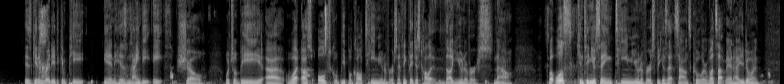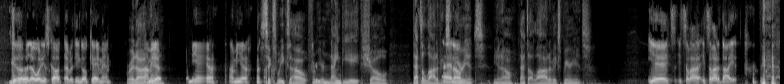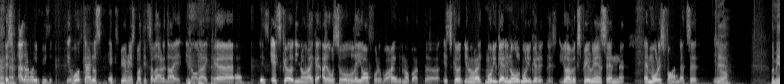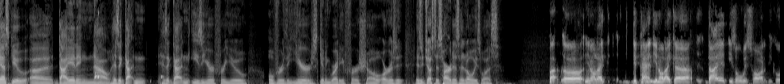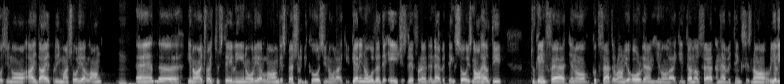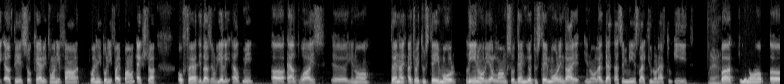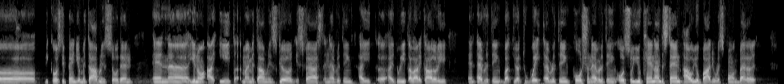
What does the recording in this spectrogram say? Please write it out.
is getting ready to compete in his 98th show, which will be uh, what us old school people call Team Universe. I think they just call it the Universe now, but we'll continue saying Team Universe because that sounds cooler. What's up, man? How you doing? Good. How are you, Scott? Everything okay, man? Right on. I'm man. here. I'm here. I'm here. Six weeks out from your 98th show. That's a lot of experience. Know. You know, that's a lot of experience. Yeah, it's it's a lot. It's a lot of diet. I don't know if you what kind of experience, but it's a lot of diet. You know, like uh, it's it's good. You know, like I also lay off for a while. You know, but uh, it's good. You know, like more you getting old, more you get you have experience, and and more is fun. That's it. yeah. Know? Let me ask you, uh, dieting now has it gotten has it gotten easier for you over the years getting ready for a show, or is it is it just as hard as it always was? But uh, you know, like depend. You know, like uh, diet is always hard because you know I diet pretty much all year long, mm. and uh, you know I try to stay lean all year long, especially because you know like you're getting older, the age is different and everything, so it's not healthy to gain fat. You know, put fat around your organ. You know, like internal fat and everything is not really healthy. So carry 25, 20, 25 pound extra of fat. It doesn't really help me uh, health wise. Uh, you know, then I, I, try to stay more lean all year long. So then you have to stay more in diet. You know, like that doesn't mean it's like you don't have to eat, yeah. but you know, uh, because depend your metabolism. So then, and uh, you know, I eat. My metabolism is good, it's fast, and everything. I eat. Uh, I do eat a lot of calorie and everything, but you have to weigh everything, portion everything. Also, you can understand how your body respond better.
